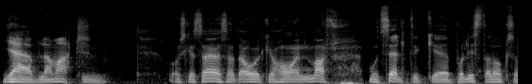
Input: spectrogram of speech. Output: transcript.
jävla match. Mm. Och ska sägas att AIK har en match mot Celtic eh, på listan också.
